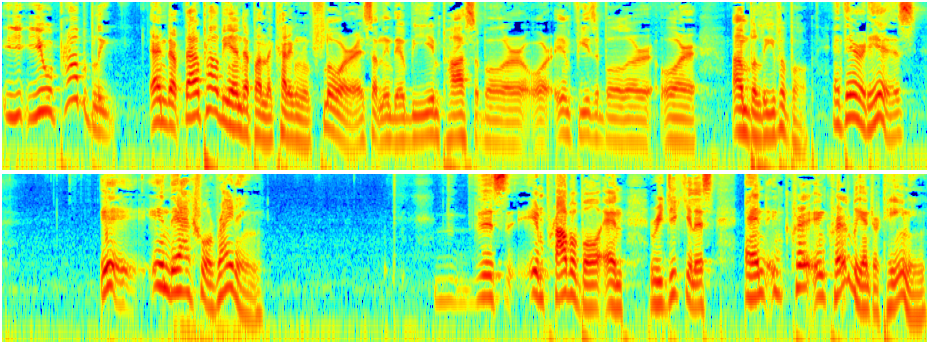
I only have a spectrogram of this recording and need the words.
you, you would probably end up that would probably end up on the cutting room floor as something that would be impossible or, or infeasible or or unbelievable. And there it is in the actual writing. This improbable and ridiculous and incre- incredibly entertaining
